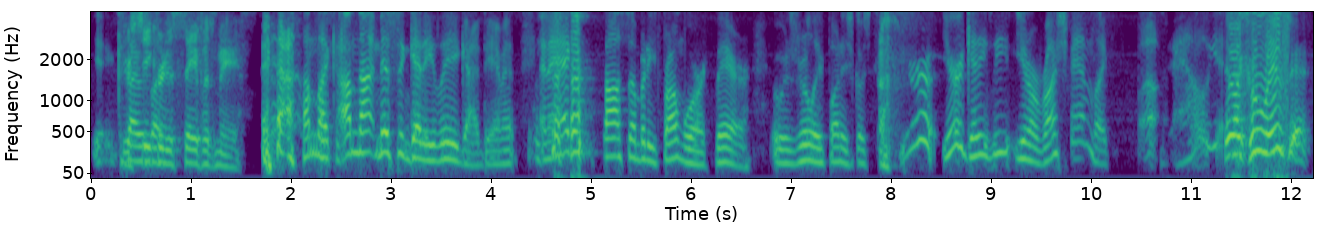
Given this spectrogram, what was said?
Yeah, because your I was secret like, is safe with me. I'm like, I'm not missing Geddy Lee, God damn it. And I actually saw somebody from work there. It was really funny. She goes, You're you're a Geddy Lee, you're a Rush fan? I'm like, "Uh, hell yeah. You're like, who is it?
